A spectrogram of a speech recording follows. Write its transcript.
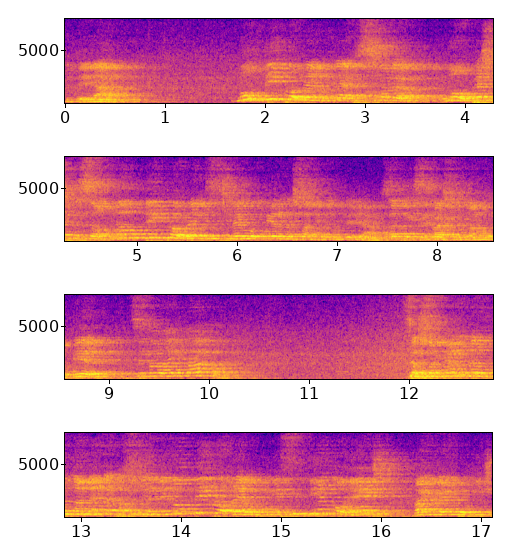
no telhado. Não tem problema, é, senhora, não, preste atenção, não tem problema se tiver goteira na sua vida no telhado. Sabe o que você faz quando uma goteira? Você vai lá e tapa. Se a sua casa está no fundamento, é para sugerir, não tem problema, porque se vir a corrente, vai cair um pouquinho de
